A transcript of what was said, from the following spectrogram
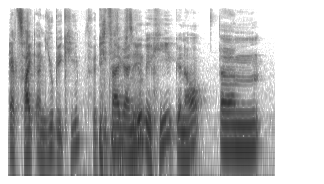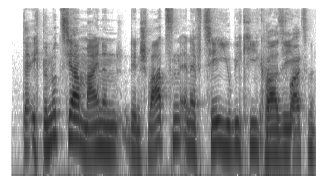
Er zeigt ein YubiKey für die, Ich zeige einen. YubiKey, genau. Ähm, der, ich benutze ja meinen, den schwarzen NFC YubiKey quasi. Schwarzen.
